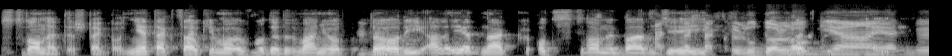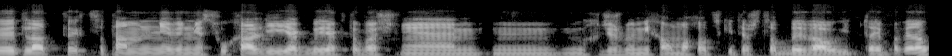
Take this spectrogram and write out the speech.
stronę też tego. Nie tak całkiem o oderwaniu od mhm. teorii, ale jednak od strony bardziej. Tak, tak, tak. ludologia, jakby dla tych, co tam nie wiem, nie słuchali, jakby jak to właśnie hmm, chociażby Michał Mochocki też co bywał i tutaj opowiadał,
